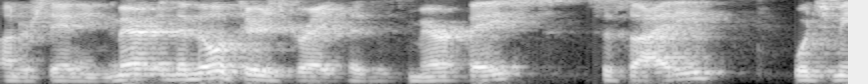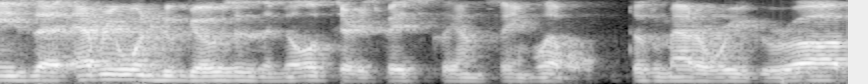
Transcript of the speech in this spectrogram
understanding. Merit, the military is great because it's merit based society, which means that everyone who goes into the military is basically on the same level. It doesn't matter where you grew up,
